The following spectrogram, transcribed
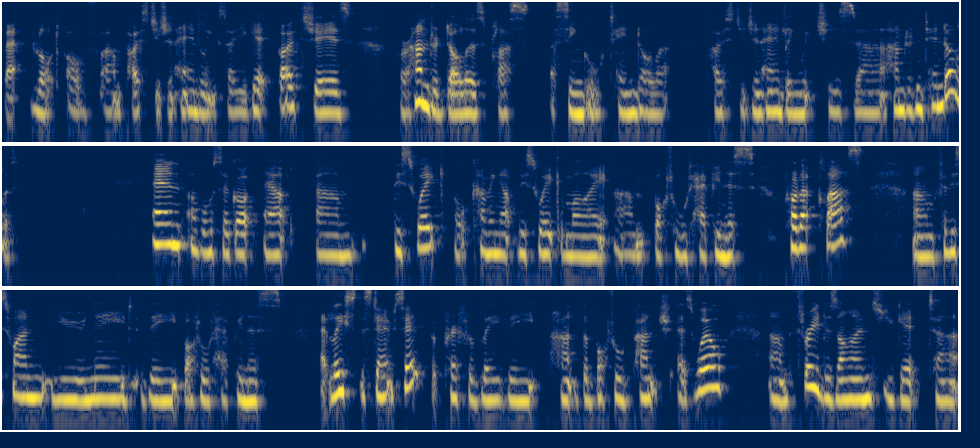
bat lot of um, postage and handling. So you get both shares for $100 plus a single $10 postage and handling, which is uh, $110. And I've also got out um, this week or coming up this week my um, bottled happiness product class. Um, for this one, you need the bottled happiness, at least the stamp set, but preferably the the bottled punch as well. Um, three designs, you get uh,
